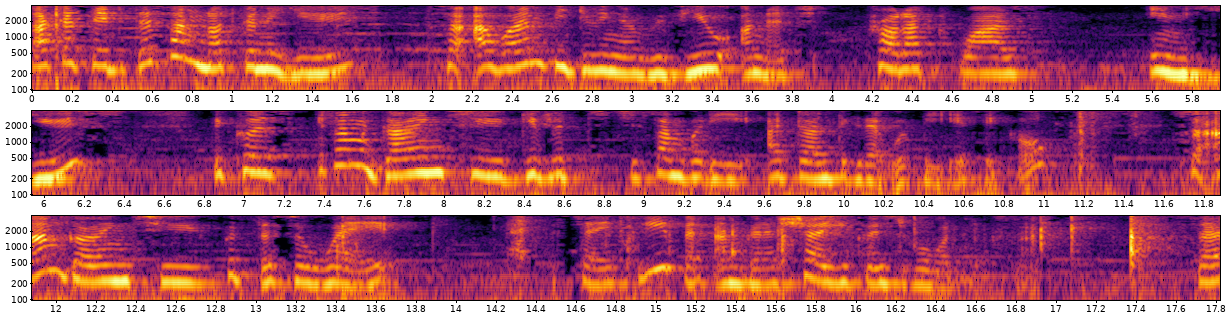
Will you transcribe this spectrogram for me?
Like I said, this I'm not going to use, so I won't be doing a review on it product-wise in use, because if I'm going to give it to somebody, I don't think that would be ethical. So I'm going to put this away safely, but I'm going to show you first of all what it looks like. So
